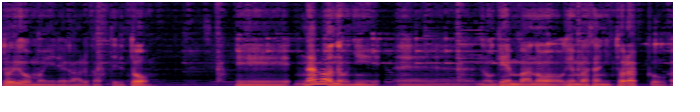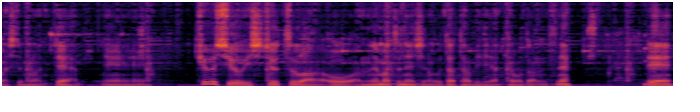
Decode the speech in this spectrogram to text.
どういう思い入れがあるかっていうと、えー長野に、えーの現場の現場さんにトラックを貸してもらって、えー九州一周ツアーをあの年末年始の歌旅でやったことあるんですね。で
